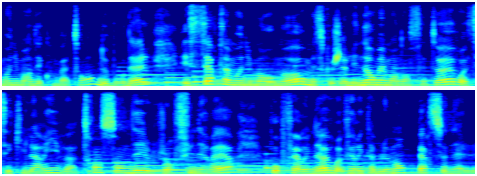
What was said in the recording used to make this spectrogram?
le monument des combattants de Bourdel est certes un monument aux morts, mais ce que j'aime énormément dans cette œuvre, c'est qu'il arrive à transcender le genre funéraire pour faire une œuvre véritablement personnelle,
